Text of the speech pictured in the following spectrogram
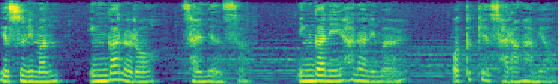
예수님은 인간으로 살면서 인간이 하나님을 어떻게 사랑하며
